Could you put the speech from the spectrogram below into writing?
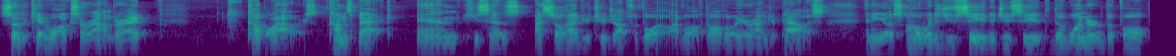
So the kid walks around, all right? Couple hours, comes back, and he says, I still have your two drops of oil. I've walked all the way around your palace. And he goes, Oh, what did you see? Did you see the wonderful, the full,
